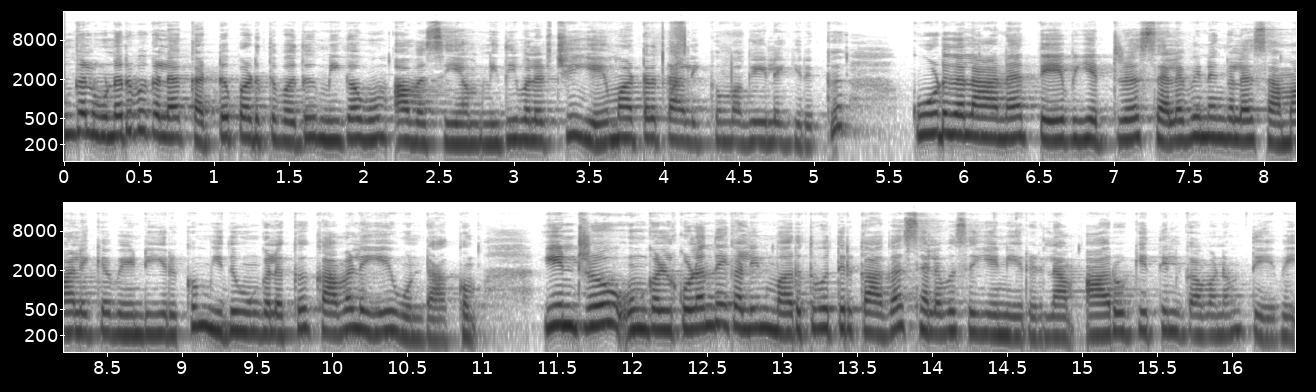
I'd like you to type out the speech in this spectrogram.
உங்கள் உணர்வுகளை கட்டுப்படுத்துவது மிகவும் அவசியம். நிதி வளர்ச்சி ஏமாற்றத்தை அளிக்கும் வகையில் இருக்குது கூடுதலான தேவையற்ற செலவினங்களை சமாளிக்க வேண்டியிருக்கும். இது உங்களுக்கு கவலையை உண்டாக்கும். இன்று உங்கள் குழந்தைகளின் மருத்துவத்திற்காக செலவு செய்ய நேரிடலாம். ஆரோக்கியத்தில் கவனம் தேவை.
